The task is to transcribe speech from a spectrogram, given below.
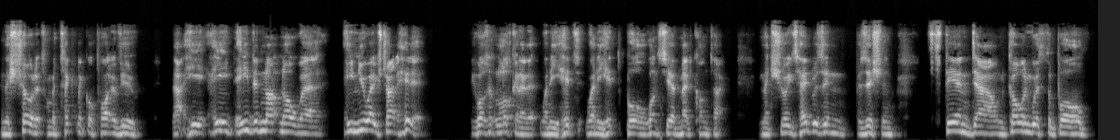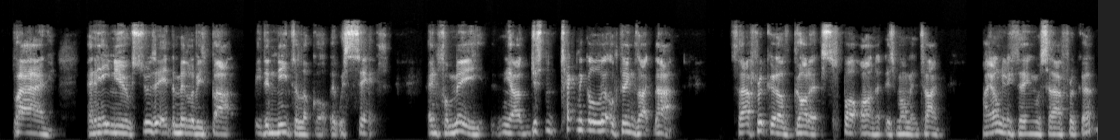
and they showed it from a technical point of view that he, he, he did not know where, he knew where he was trying to hit it. He wasn't looking at it when he hit, when he hit the ball once he had made contact. He made sure his head was in position, staying down, going with the ball, bang. And he knew as soon as it hit the middle of his bat, he didn't need to look up. It was six. And for me, you know, just technical little things like that. South Africa have got it spot on at this moment in time. My only thing with South Africa,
